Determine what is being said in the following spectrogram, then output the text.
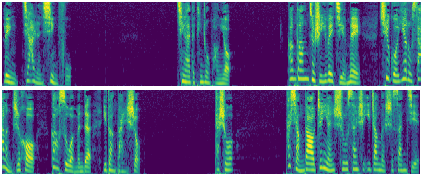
令家人幸福。亲爱的听众朋友，刚刚就是一位姐妹去过耶路撒冷之后，告诉我们的一段感受。她说：“他想到箴言书三十一章的十三节，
